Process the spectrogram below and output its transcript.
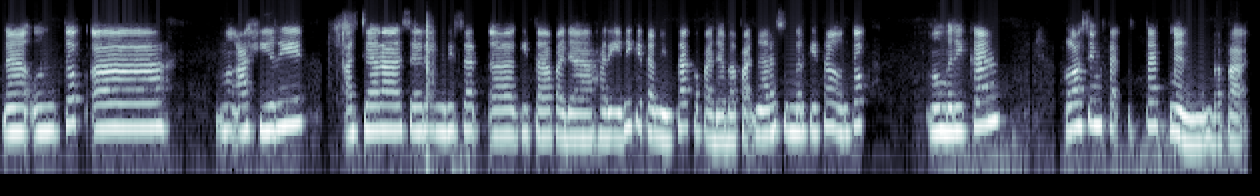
Nah, untuk uh, mengakhiri acara sharing riset uh, kita pada hari ini, kita minta kepada Bapak narasumber kita untuk memberikan Closing statement, Bapak.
